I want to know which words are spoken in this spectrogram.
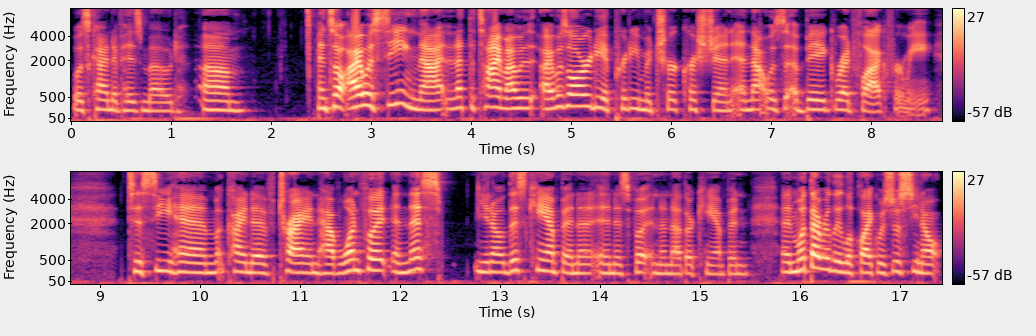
was kind of his mode. Um, and so I was seeing that and at the time I was I was already a pretty mature Christian and that was a big red flag for me to see him kind of try and have one foot in this you know this camp and, and his foot in another camp. And and what that really looked like was just you know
